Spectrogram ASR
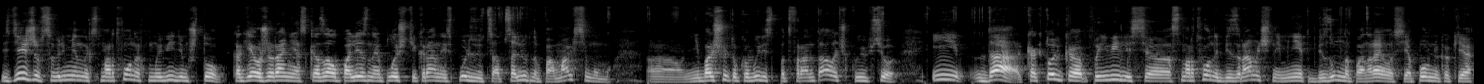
Здесь же в современных смартфонах мы видим, что, как я уже ранее сказал, полезная площадь экрана используется абсолютно по максимуму. А, небольшой только вырез под фронталочку и все. И да, как только появились а, смартфоны безрамочные, мне это безумно понравилось. Я помню, как я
